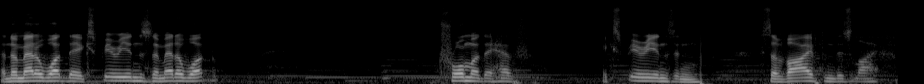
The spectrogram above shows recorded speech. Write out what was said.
And no matter what they experience, no matter what trauma they have experienced and survived in this life,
